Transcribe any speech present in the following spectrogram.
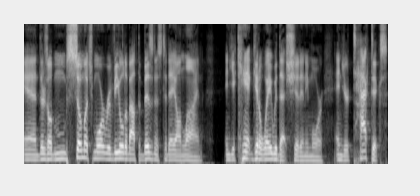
And there's a, so much more revealed about the business today online. And you can't get away with that shit anymore. And your tactics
